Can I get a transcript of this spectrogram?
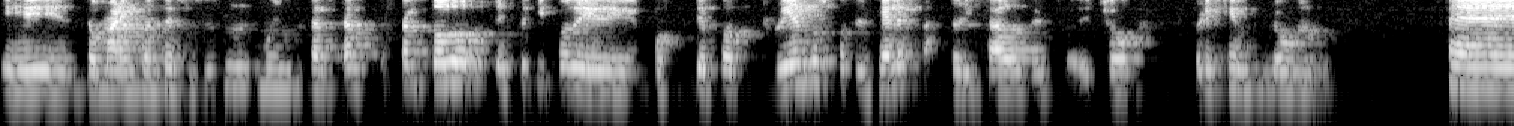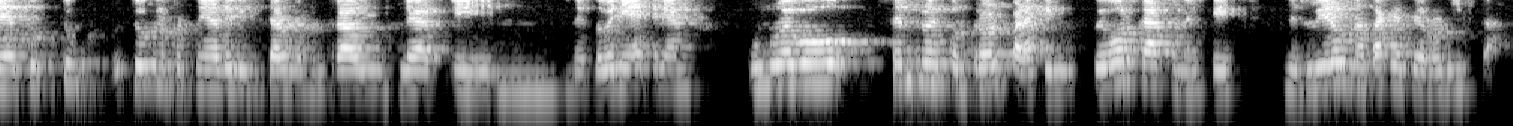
eh, tomar en cuenta eso. es muy importante. Están, todo este tipo de, riesgos potenciales factorizados dentro. De hecho, por ejemplo, eh, tuve una oportunidad de visitar una central nuclear en, Eslovenia y tenían un nuevo centro de control para que en el peor caso en el que les hubiera un ataque terrorista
